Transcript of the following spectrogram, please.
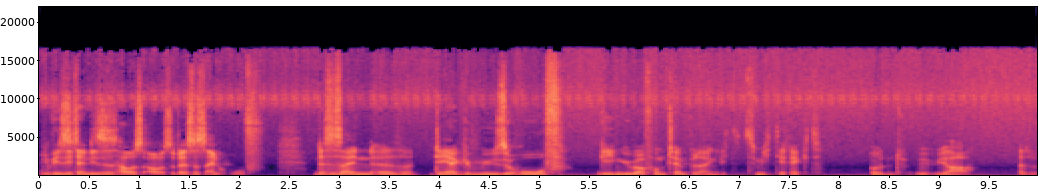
Wie sieht denn dieses Haus aus? Oder ist es ein Hof? Das ist ein, also der Gemüsehof gegenüber vom Tempel eigentlich ziemlich direkt. Und äh, ja, also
